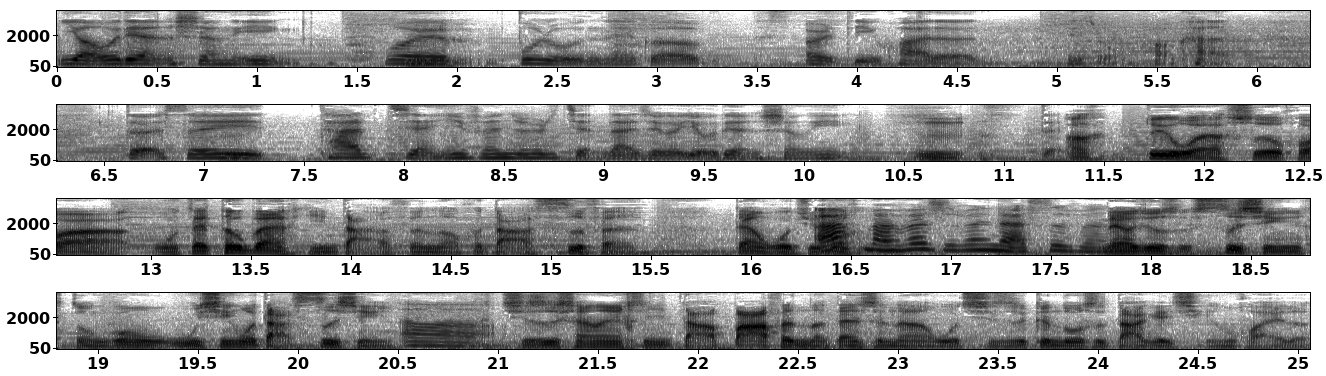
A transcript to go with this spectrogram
有点生硬，会嗯。不如那个二 D 画的那种好看。对，所以它减一分就是减在这个有点生硬。嗯，对啊，对于我来说的话，我在豆瓣已经打了分了，我打了四分，但我觉得、啊，满分十分你打四分？没有，就是四星，总共五星，我打四星。啊、其实相当于是你打八分了，但是呢，我其实更多是打给情怀的，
